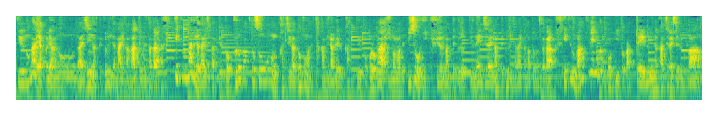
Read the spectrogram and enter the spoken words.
ていうのが、やっぱりあの、大事になってくるんじゃないかなっていうね。だから、結局何が大事かっていうと、プロダクトそのものの価値がどこまで高められるかっていうところが、今まで以上に重要になってくるっていうね、時代になってくるんじゃないかなと思います。だから、結局マーケティングのコピーとかってみんな勘違いしてるのが、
